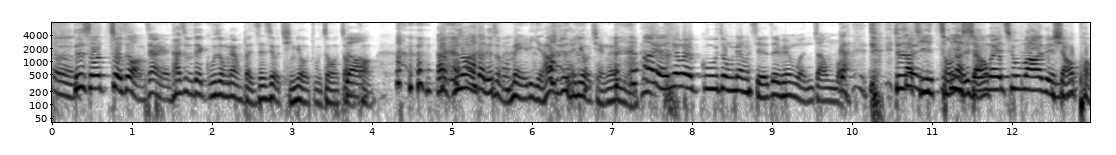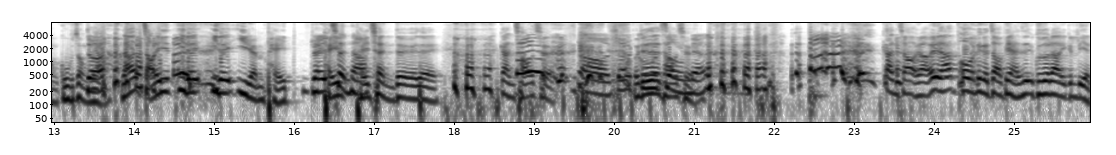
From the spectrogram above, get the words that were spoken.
嗯，就是说做这网站的人，他是不是对辜重量本身是有情有独钟的状况？那辜重量到底有什么魅力？他不就是很有钱而已吗？他可能就为辜重量写的这篇文章吧。就是他其实从小就想为出发点，想要捧辜重量，然后找了一一堆一堆艺人陪陪陪衬，对对对，干超扯，我觉得超扯。干超好笑，而且他 po 那个照片还是辜仲谅一个脸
